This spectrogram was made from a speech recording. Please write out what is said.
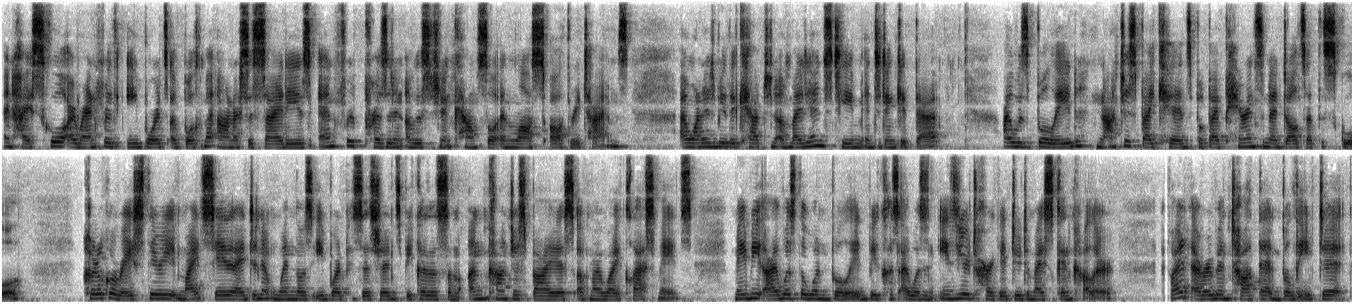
In high school, I ran for the e boards of both my honor societies and for president of the student council and lost all three times. I wanted to be the captain of my dance team and didn't get that. I was bullied, not just by kids, but by parents and adults at the school. Critical race theory might say that I didn't win those e board positions because of some unconscious bias of my white classmates. Maybe I was the one bullied because I was an easier target due to my skin color. If I'd ever been taught that and believed it,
